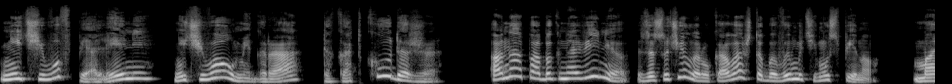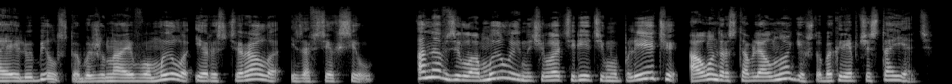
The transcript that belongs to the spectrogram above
Ничего в пиолене, ничего у Мигра, так откуда же? Она по обыкновению засучила рукава, чтобы вымыть ему спину. Майя любил, чтобы жена его мыла и растирала изо всех сил. Она взяла мыло и начала тереть ему плечи, а он расставлял ноги, чтобы крепче стоять.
